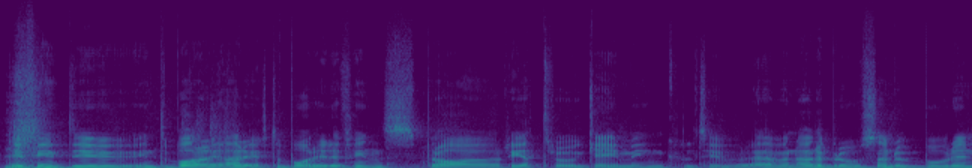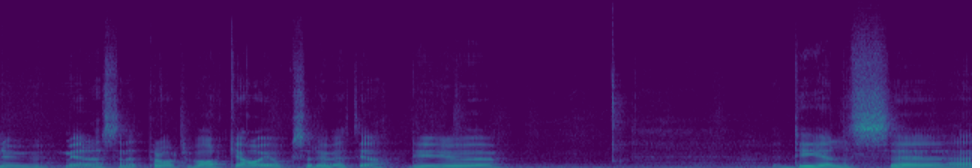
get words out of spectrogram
det finns det ju inte bara här i Göteborg det finns bra retro gaming-kultur. Även Örebro som du bor i nu mera sedan ett par år tillbaka har ju också det vet jag. Det är ju dels, eh,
